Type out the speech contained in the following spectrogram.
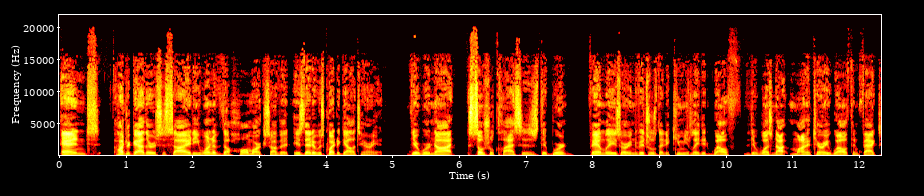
And hunter gatherer society, one of the hallmarks of it is that it was quite egalitarian. There were not social classes, there weren't families or individuals that accumulated wealth. There was not monetary wealth. In fact,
